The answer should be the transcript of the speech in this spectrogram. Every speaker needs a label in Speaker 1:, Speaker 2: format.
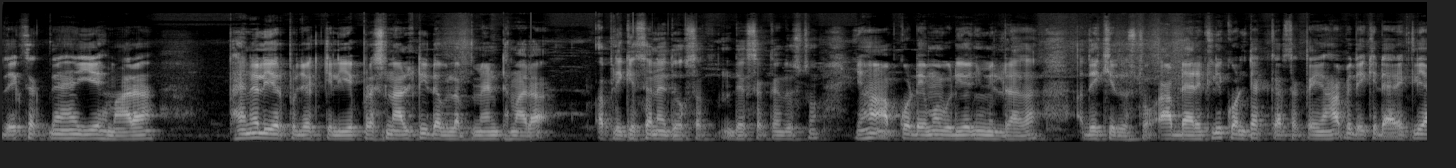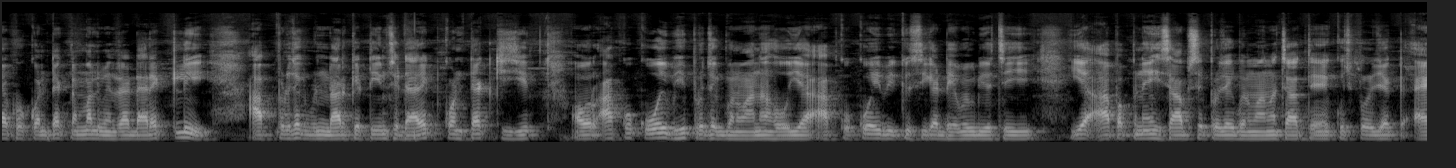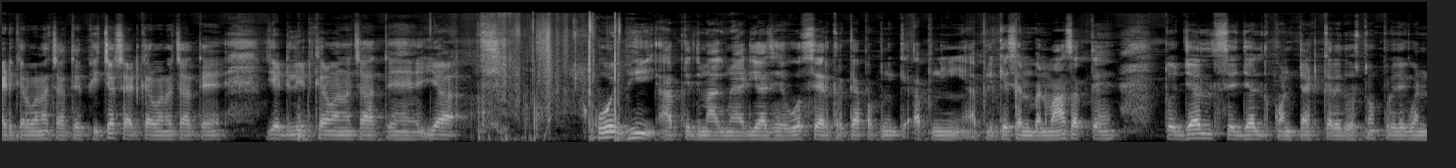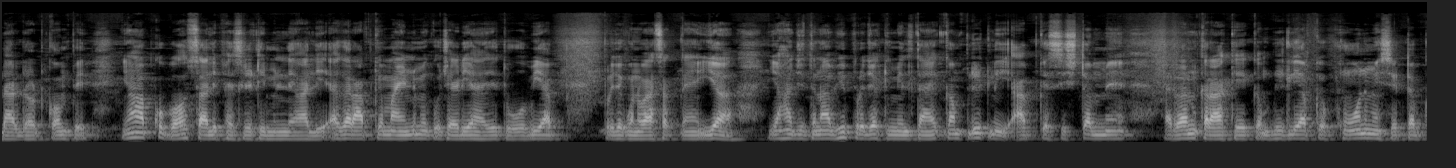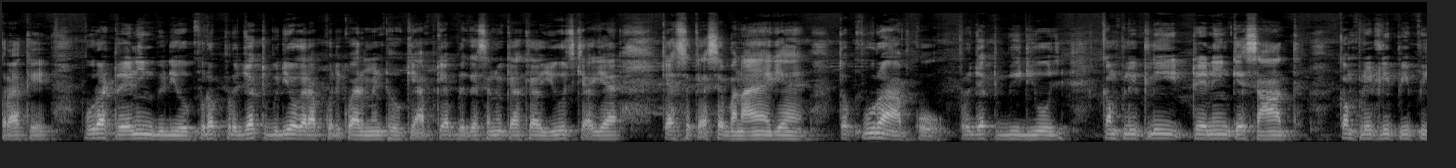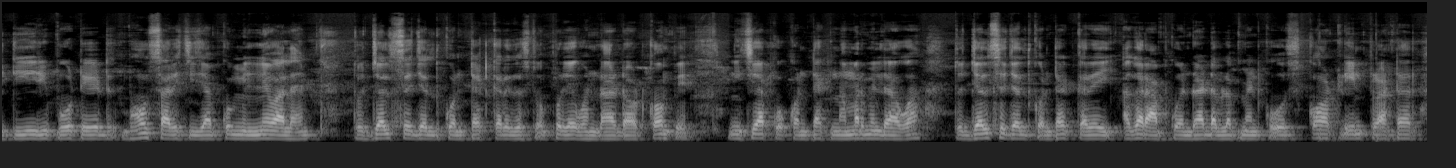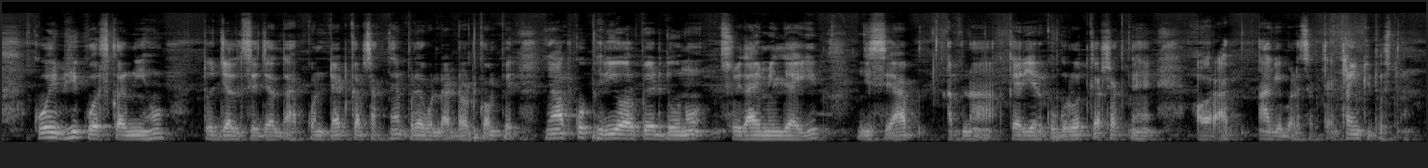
Speaker 1: देख सकते हैं ये हमारा फाइनल ईयर प्रोजेक्ट के लिए पर्सनालिटी डेवलपमेंट हमारा एप्लीकेशन है, देख सक, देख सकते हैं दोस्तों। यहाँ आपको डेमो वीडियो ही मिल रहा है देखिए दोस्तों, आप डायरेक्टली कांटेक्ट कर सकते हैं। यहाँ पे देखिए डायरेक्टली आपको कांटेक्ट नंबर मिल रहा है। डायरेक्टली आप प्रोजेक्ट भंडार के टीम से डायरेक्ट कांटेक्ट कीजिए। और आपको कोई भी प्रोजेक्ट बनवाना हो या आपको कोई भी किसी का डेमो वीडियो चाहिए या आप अपने हिसाब से प्रोजेक्ट बनवाना चाहते हैं, कुछ प्रोजेक्ट ऐड करवाना चाहते हैं फीचर्स ऐड करवाना चाहते हैं या डिलीट करवाना चाहते हैं या कोई भी आपके दिमाग में आइडियाज़ है, वो शेयर करके आप अपनी अपनी एप्लीकेशन बनवा सकते हैं। तो जल्द से जल्द कांटेक्ट करें दोस्तों प्रोजेक्ट भंडार डॉट कॉम पर यहाँ आपको बहुत सारी फैसिलिटी मिलने वाली है। अगर आपके माइंड में कुछ आइडिया है तो वो भी आप प्रोजेक्ट बनवा सकते हैं। या यहाँ जितना भी प्रोजेक्ट मिलता है कम्प्लीटली आपके सिस्टम में रन करा के कम्प्लीटली आपके फ़ोन में सेटअप करा के, पूरा ट्रेनिंग वीडियो पूरा प्रोजेक्ट वीडियो अगर आपको रिक्वायरमेंट हो कि आपके एप्लीकेशन में क्या क्या यूज़ किया गया है कैसे कैसे बनाया गया है तो पूरा आपको प्रोजेक्ट वीडियोज़ कम्प्लीटली ट्रेनिंग के साथ कम्प्लीटली पीपीटी रिपोर्टेड बहुत सारी चीज़ें आपको मिलने वाला है। तो जल्द से जल्द कॉन्टैक्ट करें दोस्तों प्रोजेक्ट भंडार डॉट कॉम पर नीचे आपको कॉन्टैक्ट नंबर मिल रहा होगा। तो जल्द से जल्द कॉन्टैक्ट करें। अगर आपको Android development course Kotlin Flutter कोई भी कोर्स करनी हो तो जल्द से जल्द आप कॉन्टैक्ट कर सकते हैं प्रोजेक्ट भंडार डॉट कॉम पर यहाँ आपको फ्री और पेड दोनों सुविधाएँ मिल जाएगी, जिससे आप अपना करियर को ग्रोथ कर सकते हैं और आप आगे बढ़ सकते हैं। थैंक यू दोस्तों।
